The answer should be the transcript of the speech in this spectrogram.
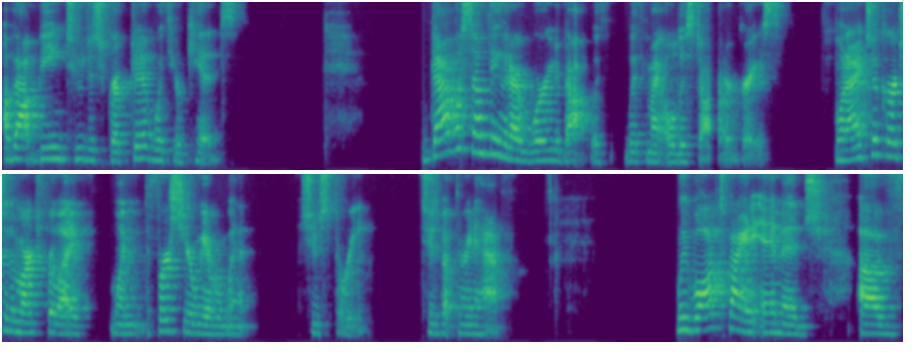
about being too descriptive with your kids that was something that i worried about with with my oldest daughter grace when i took her to the march for life when the first year we ever went, she was three. She was about three and a half. We walked by an image of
